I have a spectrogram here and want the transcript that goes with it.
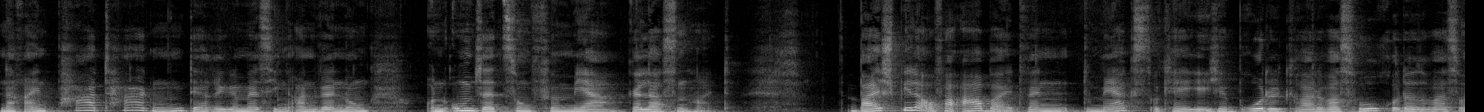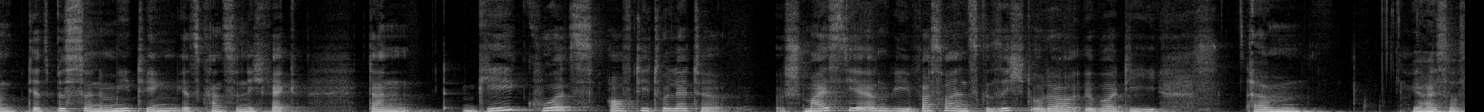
nach ein paar Tagen der regelmäßigen Anwendung und Umsetzung für mehr Gelassenheit. Beispiele auf der Arbeit, wenn du merkst, okay, hier brodelt gerade was hoch oder sowas und jetzt bist du in einem Meeting, jetzt kannst du nicht weg, dann geh kurz auf die Toilette, schmeiß dir irgendwie Wasser ins Gesicht oder über die ähm, wie heißt das,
